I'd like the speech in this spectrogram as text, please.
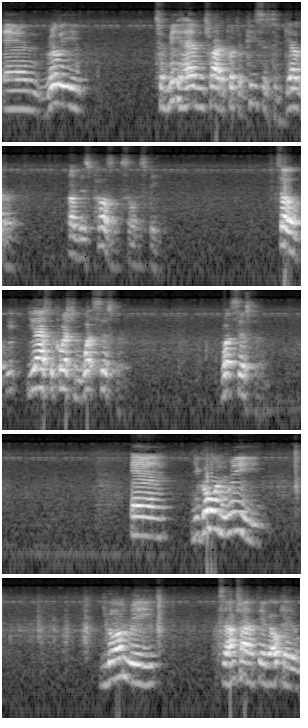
And really, to me, having tried to put the pieces together of this puzzle, so to speak. So, you ask the question, what sister? What sister? And you go and read, you go and read so I'm trying to figure, okay,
